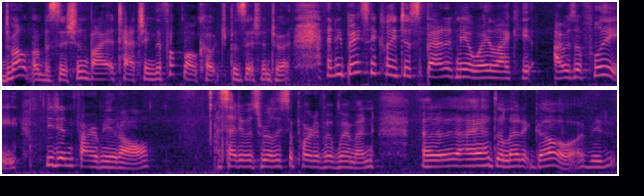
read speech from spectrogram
development position by attaching the football coach position to it. And he basically just batted me away like he, I was a flea. He didn't fire me at all. He said he was really supportive of women. Uh, I had to let it go. I mean,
